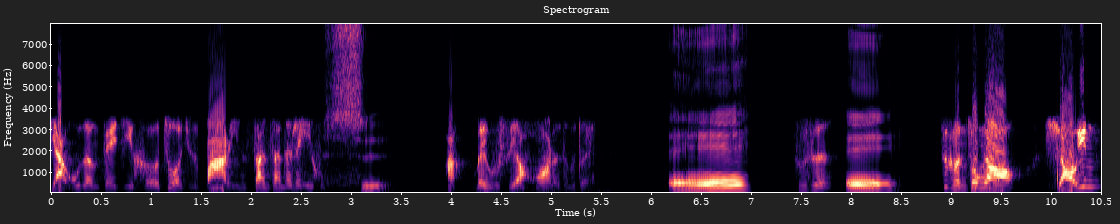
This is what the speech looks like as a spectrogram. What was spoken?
家无人飞机合作，就是八零三三的雷虎。是。啊，雷虎是要花的，对不对？哎。是不是？哎。这个很重要哦。小英，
